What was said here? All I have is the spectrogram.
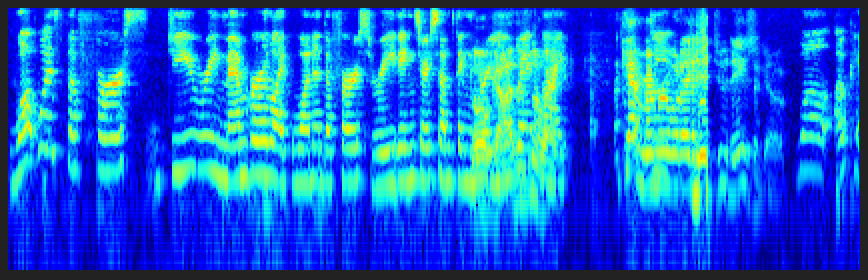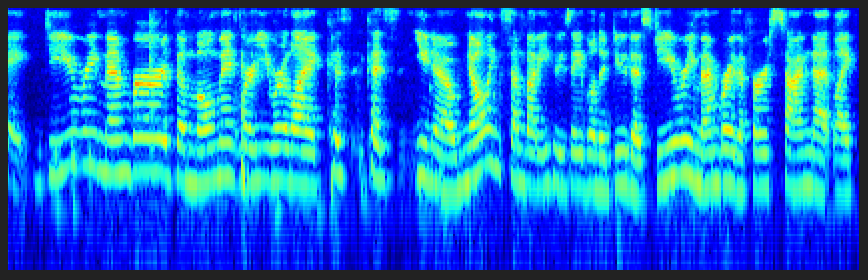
what was the first? Do you remember like one of the first readings or something Oh where God, you there's went no like? Way. I can't remember what I did two days ago. Well, okay. Do you remember the moment where you were like, because, because you know, knowing somebody who's able to do this, do you remember the first time that like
